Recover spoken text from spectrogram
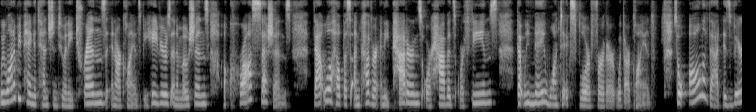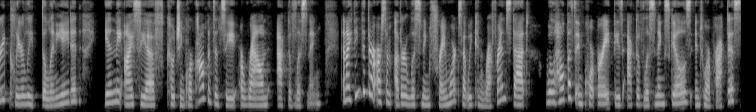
We want to be paying attention to any trends in our client's behaviors and emotions across sessions that will help us uncover any patterns or habits or themes that we may want to explore further with our client. So all of that is very clearly delineated in the ICF coaching core competency around active listening. And I think that there are some other listening frameworks that we can reference that will help us incorporate these active listening skills into our practice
